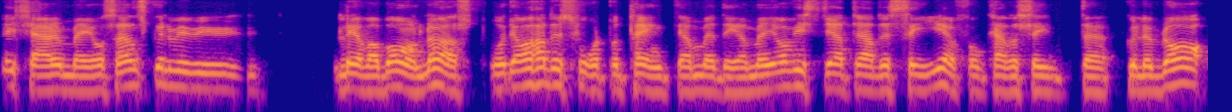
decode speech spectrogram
bli kär i mig och sen skulle vi leva barnlöst. Och jag hade svårt att tänka med det men jag visste att jag hade CF och kanske inte skulle bra,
